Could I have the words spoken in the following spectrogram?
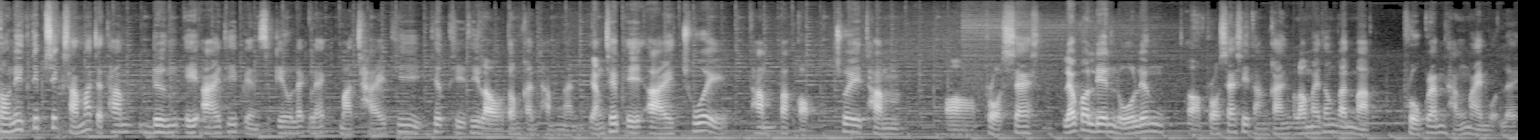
ตอนนี้ DeepSeek สามารถจะทำดึง AI ที่เป็นสเกลเล็ก ๆ มาใช้ที่ที่ที่ที่เราต้องการทำงาน อย่างเช่น AI ช่วยทำประกอบ ช่วยทำ process แล้วก็เรียนรู้เรื่อง process ที่ต่างกัน เราไม่ต้องการมาโปรแกรมทั้งใหม่หมดเลย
